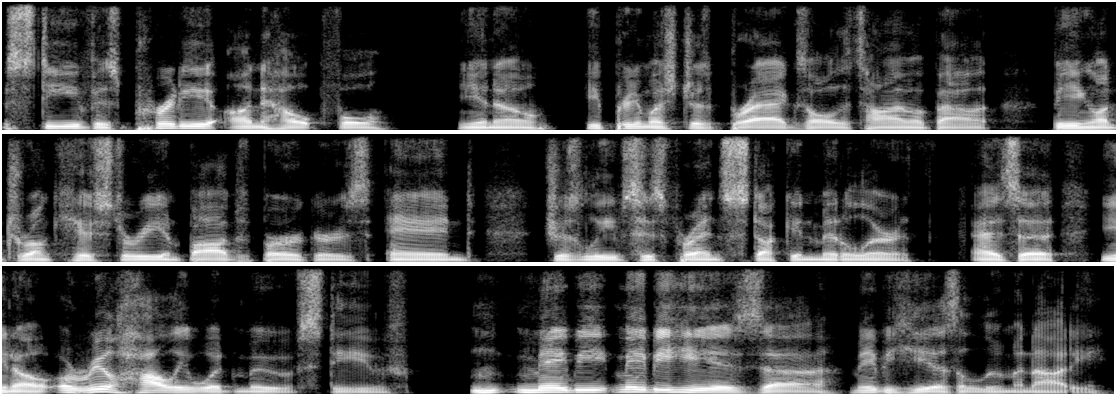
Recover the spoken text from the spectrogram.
Steve is pretty unhelpful you know, he pretty much just brags all the time about being on drunk history and Bob's Burgers and just leaves his friends stuck in Middle Earth as a, you know, a real Hollywood move, Steve. Maybe, maybe he is, uh, maybe he is Illuminati.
